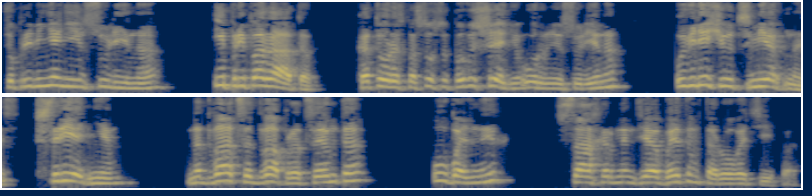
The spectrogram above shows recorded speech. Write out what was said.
что применение инсулина и препаратов, которые способствуют повышению уровня инсулина, увеличивают смертность в среднем на 22% у больных с сахарным диабетом второго типа.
